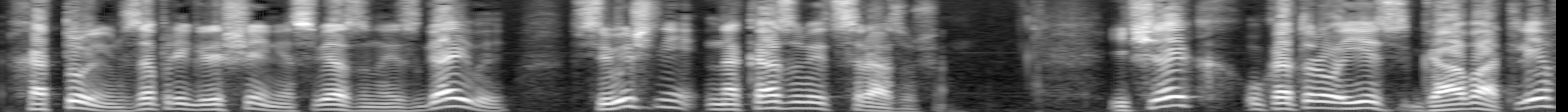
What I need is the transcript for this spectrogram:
хатоим, за прегрешение, связанное с гаевой, Всевышний наказывает сразу же. И человек, у которого есть гават лев,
